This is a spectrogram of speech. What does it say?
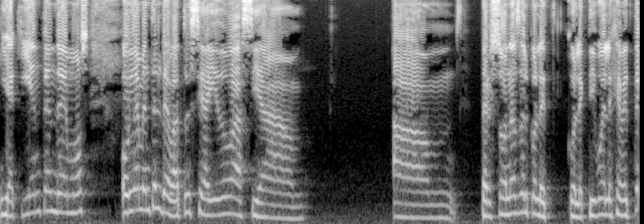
Y aquí entendemos, obviamente el debate se ha ido hacia personas del colectivo LGBT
